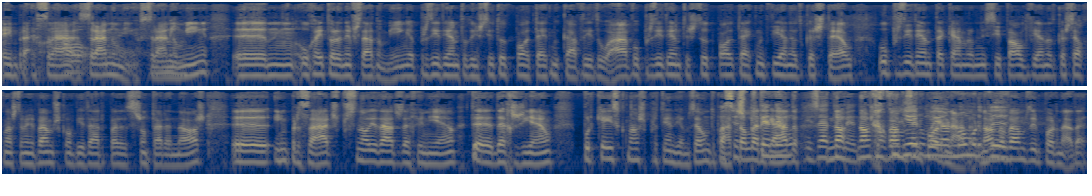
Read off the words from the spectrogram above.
Em, será, oh, será no Minho. Será no Minho. Um, o Reitor da Universidade do Minho, a Presidente do Instituto Politécnico Cabo do Ave, o Presidente do Instituto Politécnico de Viana do Castelo, o Presidente da Câmara Municipal de Viana do Castelo, que nós também vamos convidar para se juntar a nós, uh, empresários, personalidades da, reunião, da, da, região, porque é isso que nós pretendemos. É um debate Vocês alargado. Exatamente, nós não vamos impor nada. Nós não vamos impor nada.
